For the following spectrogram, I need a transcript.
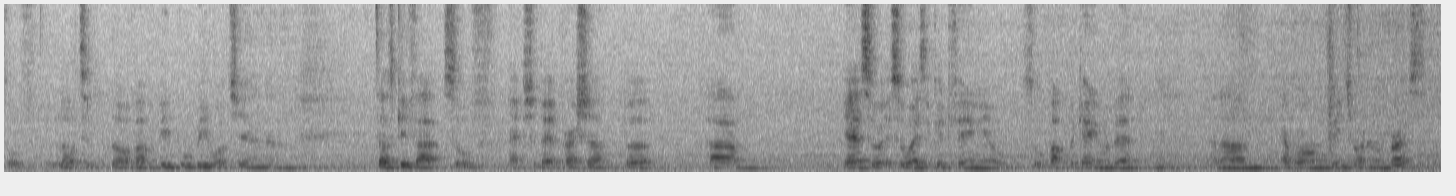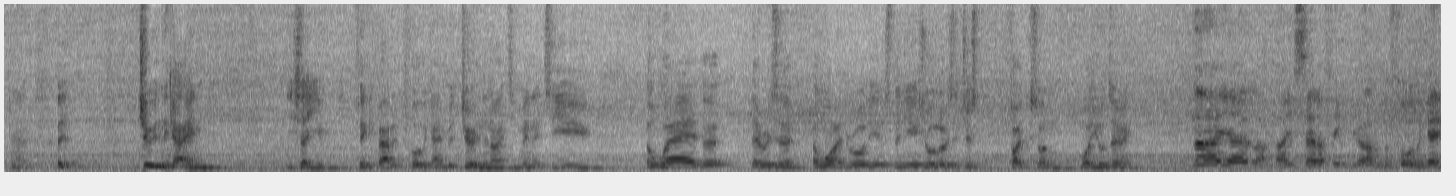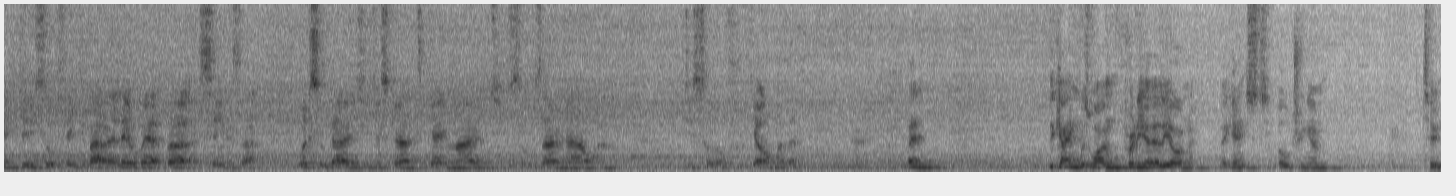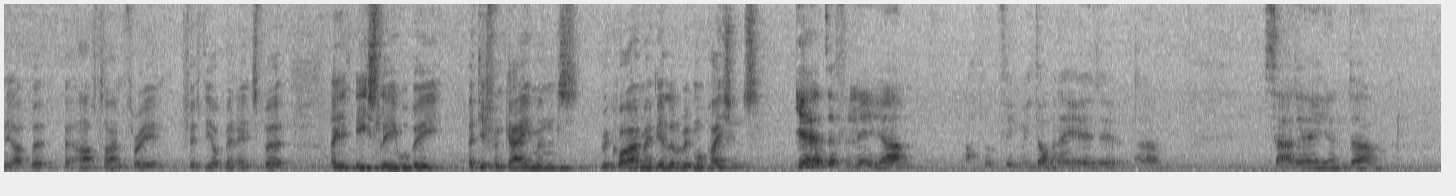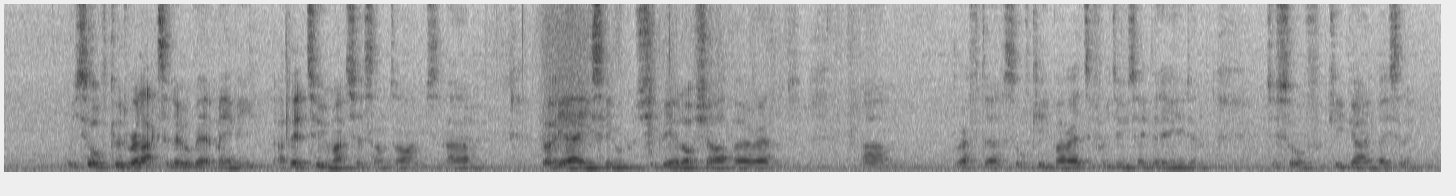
sort of a lot, of, lot of other people will be watching, and it does give that sort of extra bit of pressure. But um, yeah, so it's always a good thing. It'll sort of up the game a bit, mm. and um, everyone will be trying to impress. Yeah. But during the game, you say you think about it before the game, but during the 90 minutes, are you aware that there is a, a wider audience than usual, or is it just focus on what you're doing? No, yeah, like, like you said, I think um, before the game you do sort of think about it a little bit, but as soon as that whistle goes, you just go into game mode, you sort of zone out and just sort of get on with it. And the game was won pretty early on against Altrincham, 2 0 up at, at half time, 3 in 50 odd minutes, but Eastleigh will be a different game and require maybe a little bit more patience. Yeah, definitely. Um, I think we dominated it. Um, Saturday, and um, we sort of could relax a little bit, maybe a bit too much at sometimes. Um, but yeah, Eastleigh should be a lot sharper, and um, we have to sort of keep our heads if we do take the lead, and just sort of keep going basically.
